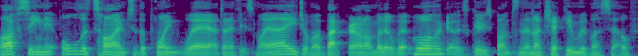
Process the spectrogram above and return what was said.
I've seen it all the time to the point where I don't know if it's my age or my background. I'm a little bit, oh, I get goosebumps, and then I check in with myself.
